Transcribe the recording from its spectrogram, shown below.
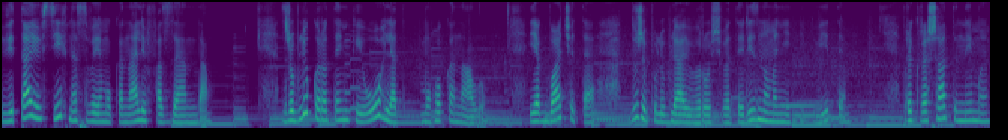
Вітаю всіх на своєму каналі Фазенда. Зроблю коротенький огляд мого каналу. Як бачите, дуже полюбляю вирощувати різноманітні квіти, прикрашати ними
